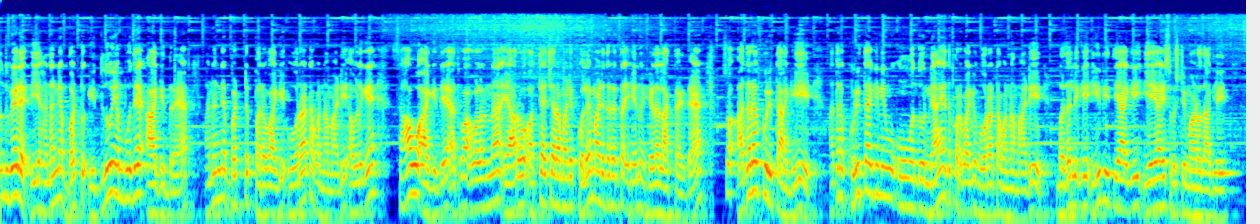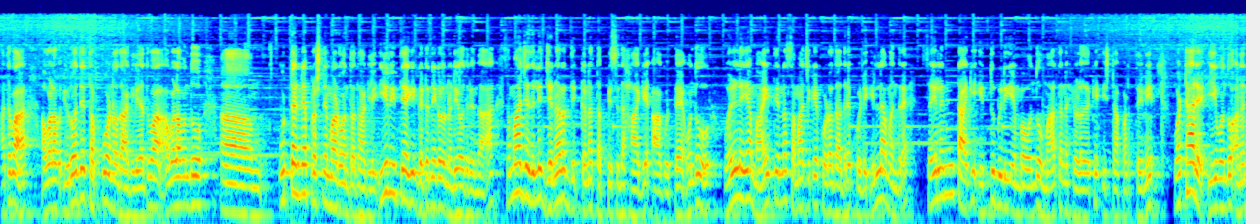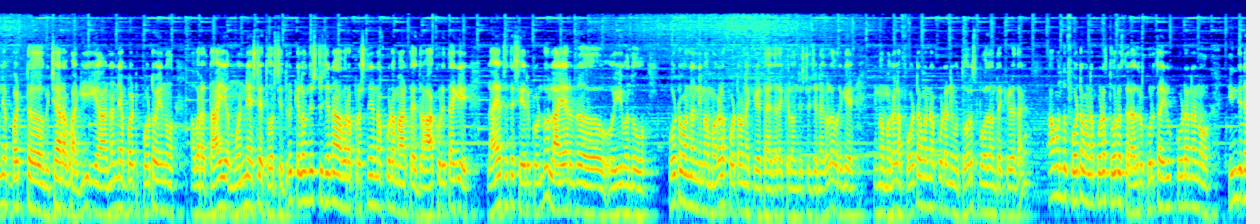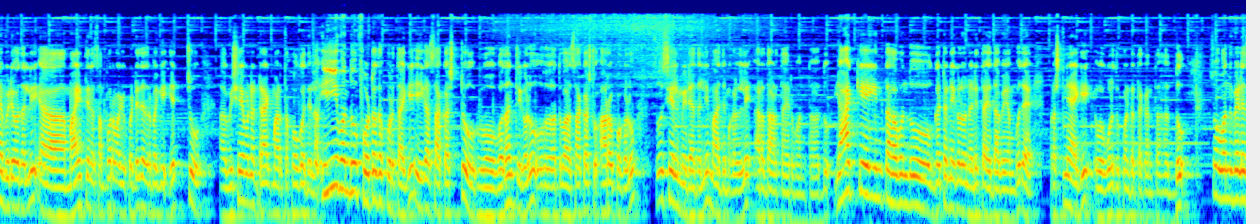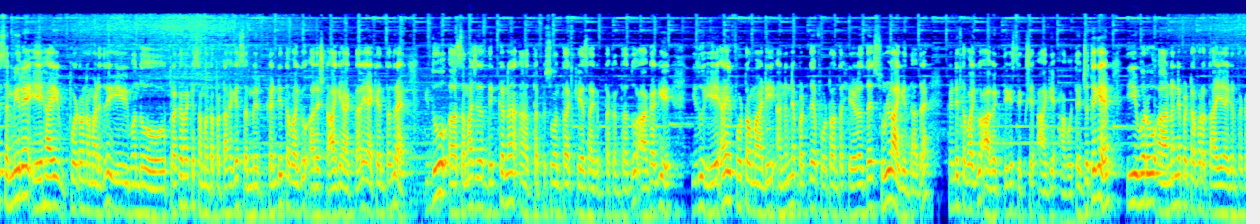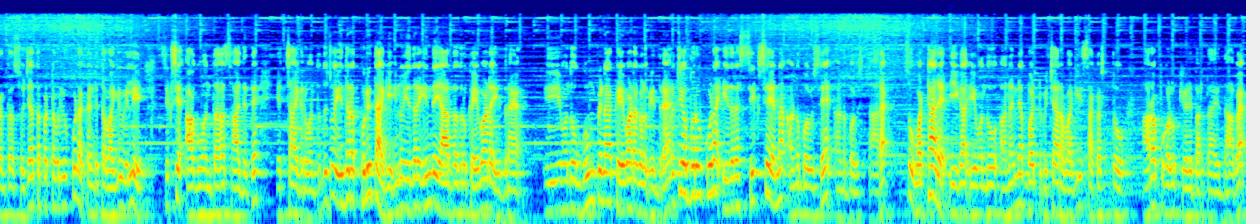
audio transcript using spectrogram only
ಒಂದು ವೇಳೆ ಈ ಅನನ್ಯ ಭಟ್ ಇದ್ಲು ಎಂಬುದೇ ಆಗಿದ್ರೆ ಅನನ್ಯ ಭಟ್ ಪರವಾಗಿ ಹೋರಾಟವನ್ನ ಮಾಡಿ ಅವಳಿಗೆ ಸಾವು ಆಗಿದೆ ಅಥವಾ ಅವಳನ್ನ ಯಾರೋ ಅತ್ಯಾಚಾರ ಮಾಡಿ ಕೊಲೆ ಮಾಡಿದ್ದಾರೆ ಅಂತ ಏನು ಹೇಳಲಾಗ್ತಾ ಇದೆ. ಸೊ ಅದರ ಕುರಿತಾಗಿ ಅದರ ಕುರಿತಾಗಿ ನೀವು ಒಂದು ನ್ಯಾಯದ ಪರವಾಗಿ ಹೋರಾಟವನ್ನ ಮಾಡಿ, ಬದಲಿಗೆ ಈ ರೀತಿಯಾಗಿ ಎ ಸೃಷ್ಟಿ ಮಾಡೋದಾಗ್ಲಿ, ಅಥವಾ ಅವಳ ಇರೋದೇ ತಪ್ಪು ಅನ್ನೋದಾಗ್ಲಿ, ಅಥವಾ ಅವಳ ಒಂದು ಹುಟ್ಟನ್ನೇ ಪ್ರಶ್ನೆ ಮಾಡುವಂಥದ್ದಾಗಲಿ ಈ ರೀತಿಯಾಗಿ ಘಟನೆಗಳು ನಡೆಯೋದ್ರಿಂದ ಸಮಾಜದಲ್ಲಿ ಜನರ ದಿಕ್ಕನ್ನು ತಪ್ಪಿಸಿದ ಹಾಗೆ ಆಗುತ್ತೆ. ಒಂದು ಒಳ್ಳೆಯ ಮಾಹಿತಿಯನ್ನು ಸಮಾಜಕ್ಕೆ ಕೊಡೋದಾದ್ರೆ ಕೊಡಿ, ಇಲ್ಲವಂದರೆ ಸೈಲೆಂಟ್ ಆಗಿ ಇದ್ದು ಬಿಡಿ ಎಂಬ ಒಂದು ಮಾತನ್ನು ಹೇಳೋದಕ್ಕೆ ಇಷ್ಟಪಡ್ತೀನಿ. ಒಟ್ಟಾರೆ ಈ ಒಂದು ಅನನ್ಯ ಭಟ್ ವಿಚಾರವಾಗಿ ಈ ಅನನ್ಯ ಭಟ್ ಫೋಟೋ ಏನು ಅವರ ತಾಯಿ ಮೊನ್ನೆ ಅಷ್ಟೇ ತೋರಿಸಿದ್ರು. ಕೆಲವೊಂದಿಷ್ಟು ಜನ ಅವರ ಪ್ರಶ್ನೆಯನ್ನು ಕೂಡ ಮಾಡ್ತಾ ಇದ್ರು. ಆ ಕುರಿತಾಗಿ ಲಾಯರ್ ಜೊತೆ ಸೇರಿಕೊಂಡು ಲಾಯರ್ ಈ ಒಂದು ಫೋಟೋವನ್ನು ನಿಮ್ಮ ಮಗಳ ಫೋಟೋವನ್ನು ಕೇಳ್ತಾ ಇದ್ದಾರೆ. ಕೆಲವೊಂದಿಷ್ಟು ಜನಗಳು ಅವರಿಗೆ ನಿಮ್ಮ ಮಗಳ ಫೋಟೋವನ್ನು ಕೂಡ ನೀವು ತೋರಿಸ್ಬೋದು ಅಂತ ಕೇಳಿದಾಗ ಆ ಒಂದು ಫೋಟೋವನ್ನು ಕೂಡ ತೋರಿಸ್ತಾರೆ. ಅದರ ಕುರಿತಾಗಿಯೂ ಕೂಡ ನಾನು ಹಿಂದಿನ ವಿಡಿಯೋದಲ್ಲಿ ಮಾಹಿತಿಯನ್ನು ಸಂಪೂರ್ಣವಾಗಿ ಕೊಟ್ಟಿದ್ದೆ. ಅದರ ಬಗ್ಗೆ ಹೆಚ್ಚು ವಿಷಯವನ್ನು ಡ್ರ್ಯಾಗ್ ಮಾಡ್ತಾ ಹೋಗೋದಿಲ್ಲ. ಈ ಒಂದು ಫೋಟೋದ ಕುರಿತಾಗಿ ಈಗ ಸಾಕಷ್ಟು ವದಂತಿಗಳು ಅಥವಾ ಸಾಕಷ್ಟು ಆರೋಪಗಳು ಸೋಷಿಯಲ್ ಮೀಡಿಯಾದಲ್ಲಿ ಮಾಧ್ಯಮಗಳಲ್ಲಿ ಹರಿದಾಡ್ತಾ ಇರುವಂತಹದ್ದು. ಯಾಕೆ ಇಂತಹ ಒಂದು ಘಟನೆಗಳು ನಡೀತಾ ಇದ್ದಾವೆ ಎಂಬುದೇ ಪ್ರಶ್ನೆಯಾಗಿ ಉಳಿದುಕೊಂಡಿರ್ತಕ್ಕಂತಹದ್ದು. ಸೊ, ಒಂದು ವೇಳೆ ಸಮೀರೆ ಎ ಹೈ ಫೋಟೋನ ಮಾಡಿದರೆ ಈ ಒಂದು ಪ್ರಕರಣಕ್ಕೆ ಸಂಬಂಧಪಟ್ಟ ಹಾಗೆ ಸಮೀರ್ ಖಂಡಿತವಾಗಿಯೂ ಅರೆಸ್ಟ್ ಆಗೇ ಆಗ್ತಾರೆ. ಯಾಕೆಂತಂದ್ರೆ ಇದು ಸಮಾಜದ ದಿಕ್ಕನ್ನ ತಪ್ಪಿಸುವಂತ ಕೇಸ್ ಆಗಿರ್ತಕ್ಕಂಥದ್ದು. ಹಾಗಾಗಿ ಇದು ಎ ಐ ಫೋಟೋ ಮಾಡಿ, ಅನನ್ಯ ಭಟ್ದೆ ಫೋಟೋ ಅಂತ ಹೇಳೋದೇ ಸುಳ್ಳಾಗಿದ್ದಾದ್ರೆ ಖಂಡಿತವಾಗಿಯೂ ಆ ವ್ಯಕ್ತಿಗೆ ಶಿಕ್ಷೆ ಆಗೇ ಆಗುತ್ತೆ. ಜೊತೆಗೆ ಇವರು ಅನನ್ಯ ಪಟ್ಟವರ ತಾಯಿಯಾಗಿರ್ತಕ್ಕಂಥ ಸುಜಾತ ಪಟ್ಟವರಿಗೂ ಕೂಡ ಖಂಡಿತವಾಗಿಯೂ ಇಲ್ಲಿ ಶಿಕ್ಷೆ ಆಗುವಂತಹ ಸಾಧ್ಯತೆ ಹೆಚ್ಚಾಗಿರುವಂಥದ್ದು. ಇದರ ಕುರಿತಾಗಿ, ಇನ್ನು ಇದರ ಹಿಂದೆ ಯಾರ್ದಾದ್ರೂ ಕೈವಾಡ ಇದ್ರೆ ಈ ಒಂದು ಗುಂಪಿನ ಕೈವಾಡಗಳು ಇದ್ರೆ ಪ್ರತಿಯೊಬ್ಬರು ಕೂಡ ಇದರ ಶಿಕ್ಷೆಯನ್ನ ಅನುಭವಿಸೇ ಅನುಭವಿಸ್ತಾರೆ. ಸೊ ಒಟ್ಟಾರೆ ಈಗ ಈ ಒಂದು ಅನನ್ಯ ಭಟ್ ವಿಚಾರವಾಗಿ ಸಾಕಷ್ಟು ಆರೋಪಗಳು ಕೇಳಿ ಬರ್ತಾ ಇದ್ದಾವೆ.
